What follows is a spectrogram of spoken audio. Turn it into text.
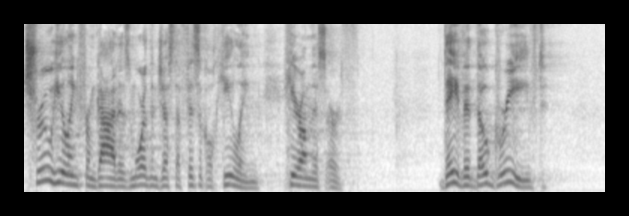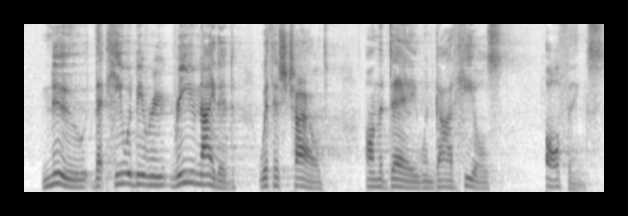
True healing from God is more than just a physical healing here on this earth. David, though grieved, knew that he would be re- reunited with his child on the day when God heals all things.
